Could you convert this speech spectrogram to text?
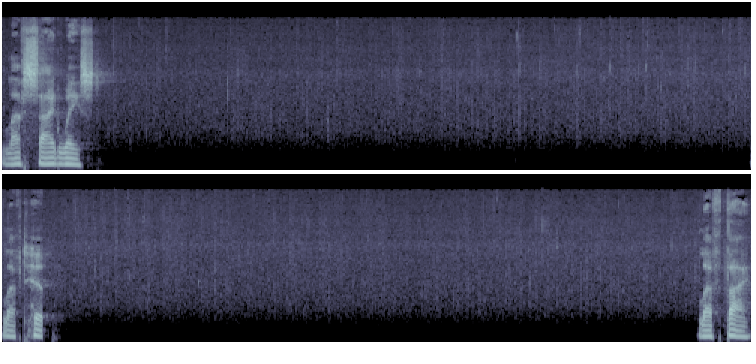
Left side waist. Left hip. Left thigh.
